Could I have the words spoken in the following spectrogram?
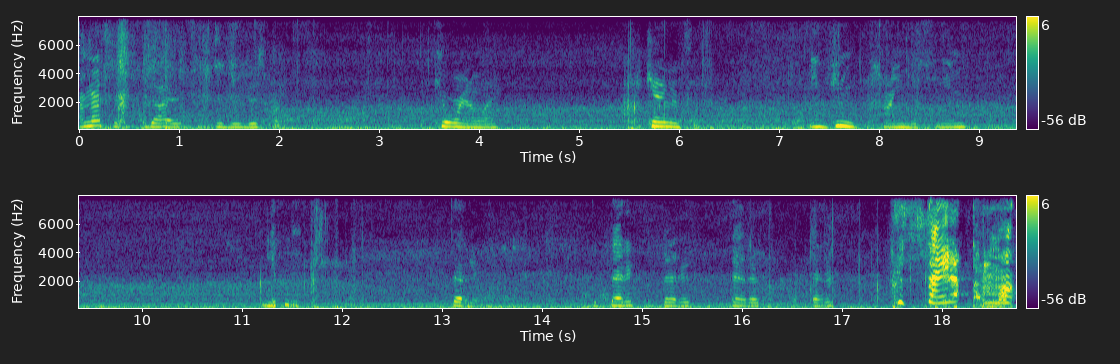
I'm not the guy to do this. Kill ran away. I can't even see. You can kind of see him. Pathetic. Pathetic, pathetic, pathetic, pathetic. Christina, come on!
